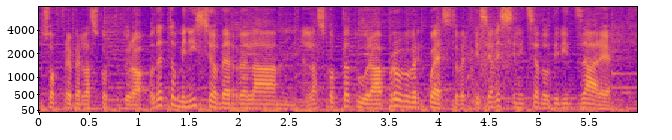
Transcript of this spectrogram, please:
Soffre per la scottatura. Ho detto benissimo per la, la scottatura Proprio per questo Perché se avesse iniziato a utilizzare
